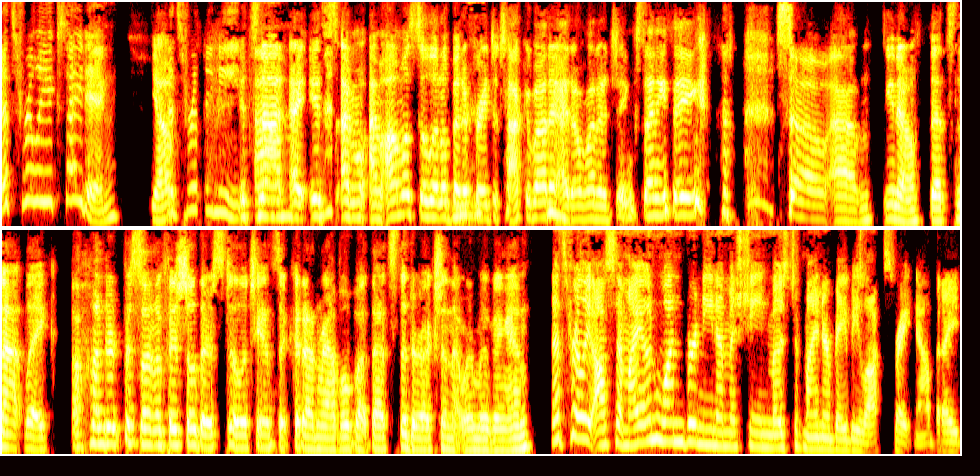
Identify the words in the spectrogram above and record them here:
That's really exciting. Yeah, that's really neat. It's not. Um, I, it's. I'm. I'm almost a little bit afraid to talk about it. I don't want to jinx anything. so, um, you know, that's not like a hundred percent official. There's still a chance it could unravel, but that's the direction that we're moving in. That's really awesome. I own one Bernina machine. Most of mine are Baby Locks right now, but I,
